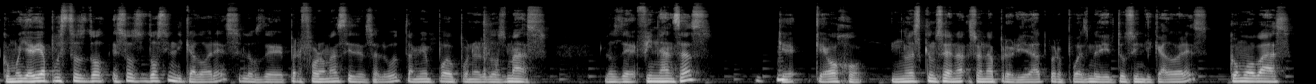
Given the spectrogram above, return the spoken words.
como ya había puesto esos dos indicadores, los de performance y de salud, también puedo poner dos más. Los de finanzas, que, que ojo, no es que sea una prioridad, pero puedes medir tus indicadores, cómo vas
